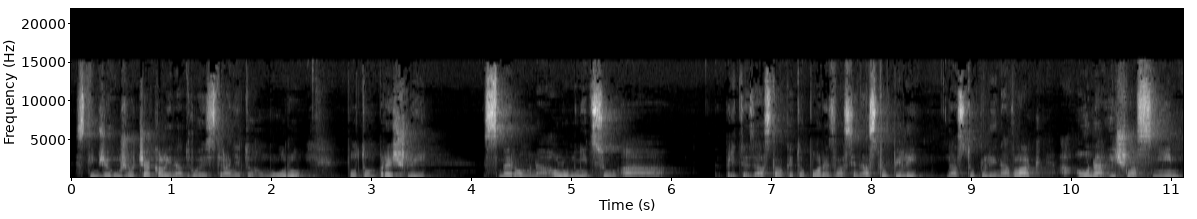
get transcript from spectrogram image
s tým, že už ho čakali na druhej strane toho múru, potom prešli smerom na Holumnicu a pri tej zástavke Toporec vlastne nastúpili, nastúpili na vlak a ona išla s ním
